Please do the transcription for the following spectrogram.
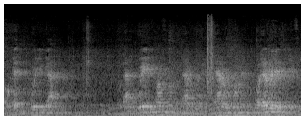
Okay, what do you got? No matter where you come from, no matter woman, whatever it is,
